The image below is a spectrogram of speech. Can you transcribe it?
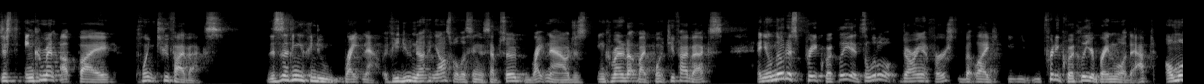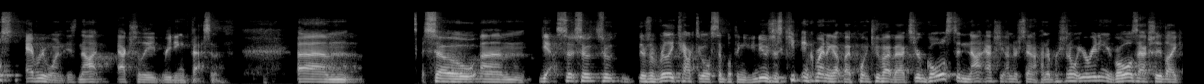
just increment up by 0.25x. This is a thing you can do right now. If you do nothing else while listening to this episode right now, just increment it up by 0.25x, and you'll notice pretty quickly. It's a little jarring at first, but like pretty quickly, your brain will adapt. Almost everyone is not actually reading fast enough. Um, so um, yeah, so so so there's a really tactical, simple thing you can do is just keep incrementing up by 0.25x. Your goal is to not actually understand 100% of what you're reading. Your goal is actually like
